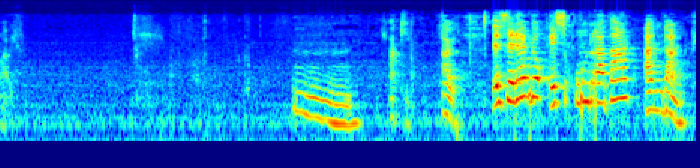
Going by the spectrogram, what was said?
A ver. Mm, aquí. A ver. El cerebro es un radar andante.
